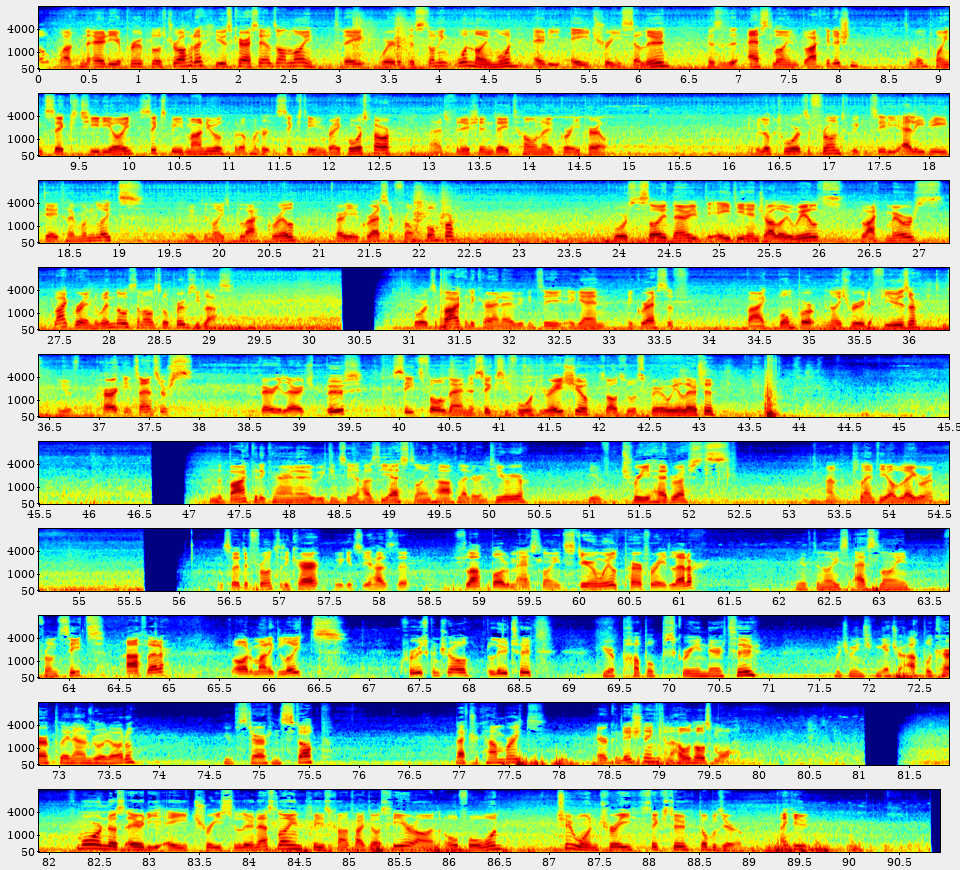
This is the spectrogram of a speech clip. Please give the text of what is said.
Hello, welcome to Audi Approved Plus Drogheda, used car sales online. Today we're at the stunning 191 Audi A3 Saloon. This is the S-Line Black Edition. It's a 1.6 TDI, 6-speed manual with 116 brake horsepower and it's finished in Daytona Grey Pearl. If we look towards the front we can see the LED daytime running lights. We have the nice black grille, very aggressive front bumper. Towards the side now you have the 18 inch alloy wheels, black mirrors, black around the windows and also privacy glass. Towards the back of the car now we can see again aggressive back bumper, nice rear diffuser. You have parking sensors, very large boot, seats fold down to 60-40 ratio, it's also a spare wheel there too. In the back of the car now we can see it has the S-Line half leather interior. You have three headrests and plenty of legroom. Inside the front of the car we can see it has the flat bottom S-line steering wheel, perforated leather. We have the nice S-line front seats, half leather, automatic lights, cruise control, Bluetooth, your pop-up screen there too, which means you can get your Apple CarPlay and Android Auto. You have start and stop, electric handbrake, air conditioning, and a whole host more. For more on this Audi A3 Saloon S-Line, please contact us here on 041 213 6200. Thank you.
